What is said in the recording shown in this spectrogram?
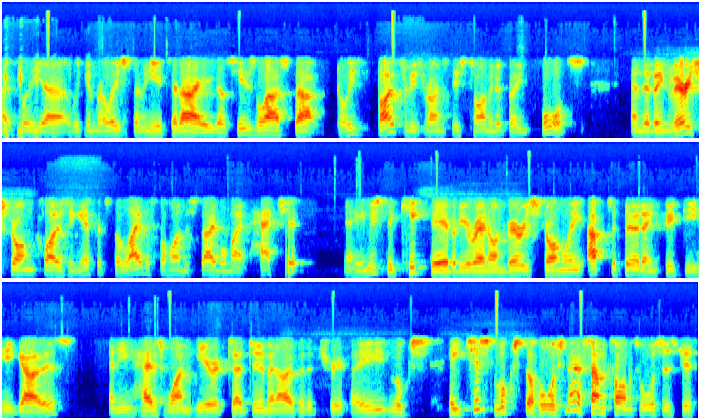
Hopefully, uh, we can release them here today because his last start, or his, both of his runs this time, it have been fourths, and they've been very strong closing efforts. The latest behind the stablemate Hatchet. Now he missed a kick there, but he ran on very strongly. Up to 1350 he goes, and he has won here at uh, over the trip. He looks, he just looks the horse. Know, sometimes horses just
